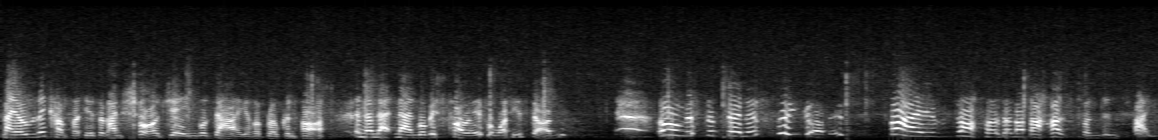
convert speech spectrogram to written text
My only comfort is that I'm sure Jane will die of a broken heart, and then that man will be sorry for what he's done. Think of it. Five and not a husband in sight.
